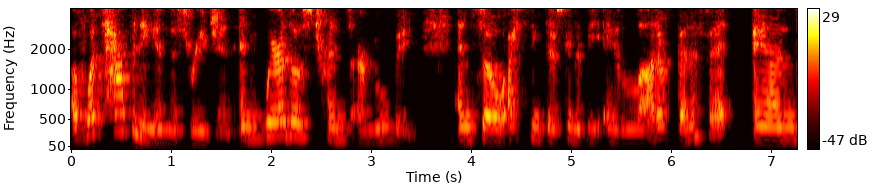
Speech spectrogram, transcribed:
of what's happening in this region and where those trends are moving. And so I think there's going to be a lot of benefit and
